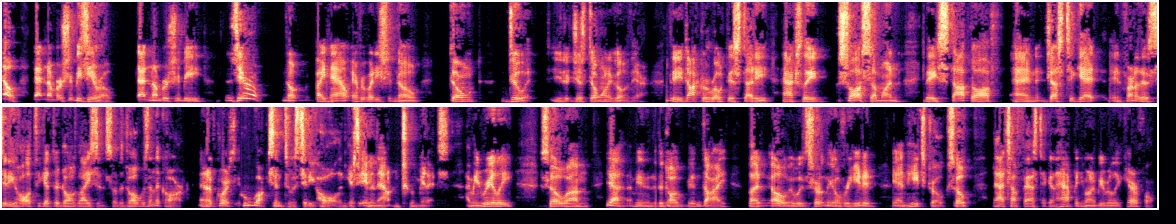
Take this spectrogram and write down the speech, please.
No, that number should be zero. That number should be zero. No, by now everybody should know don't do it. You just don't want to go there. The doctor who wrote this study actually saw someone. They stopped off and just to get in front of the city hall to get their dog license. So the dog was in the car. And of course, who walks into a city hall and gets in and out in two minutes? I mean, really? So, um, yeah, I mean, the dog didn't die, but oh, it was certainly overheated and heat stroke. So that's how fast it can happen. You want to be really careful.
